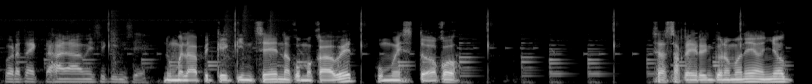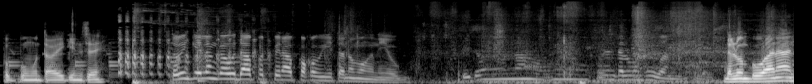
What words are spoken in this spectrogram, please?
Protektahan namin si 15. Nung malapit kay 15 na kumakawit, pumwesto ako. Sasakirin ko naman na yan, Nyog, pag pumunta kay 15. Tuwing kailang gaw dapat pinapakawitan ng mga niyog? Dito yung dalawang buwan. Dalawang buwanan.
